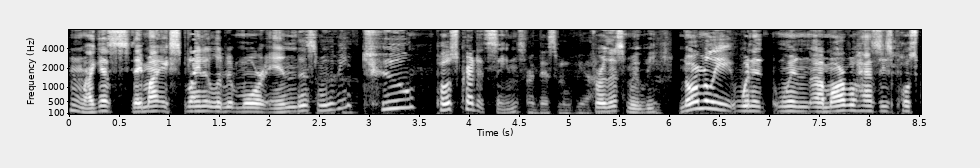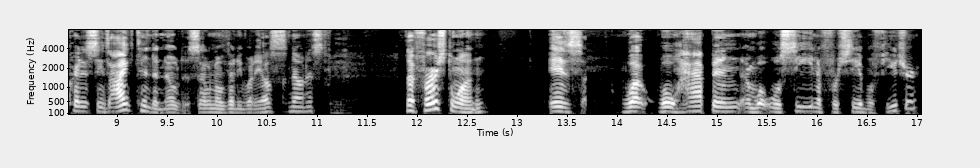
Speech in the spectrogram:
Hmm, I guess they might explain it a little bit more in this movie. Two post-credit scenes for this movie. for this movie. Normally, when it when uh, Marvel has these post-credit scenes, I tend to notice. I don't know if anybody else has noticed. The first one is what will happen and what we'll see in the foreseeable future,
